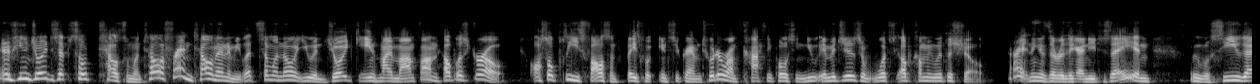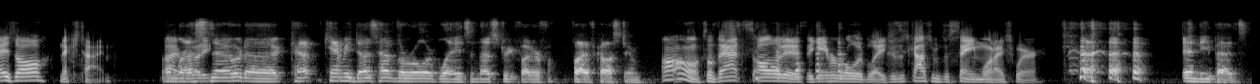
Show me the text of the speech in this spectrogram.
And if you enjoyed this episode, tell someone, tell a friend, tell an enemy, let someone know that you enjoyed games my mom found and help us grow. Also, please follow us on Facebook, Instagram, Twitter, where I'm constantly posting new images of what's upcoming with the show. All right, I think that's everything I need to say, and we will see you guys all next time. One Bye, last everybody. note: uh, Cap- Cammy does have the rollerblades in that Street Fighter f- Five costume, Oh, so that's all it is. They gave her rollerblades because this costume's the same one, I swear. and knee pads.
